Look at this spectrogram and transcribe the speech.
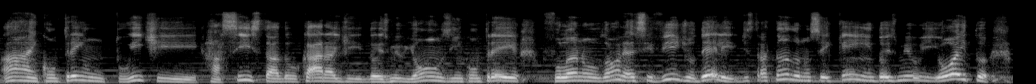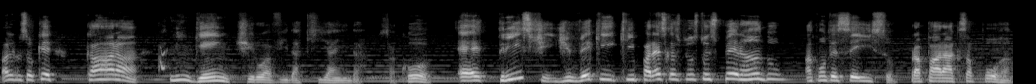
Ah, encontrei um tweet racista do cara de 2011, encontrei fulano, olha esse vídeo dele destratando não sei quem em 2008, olha não sei o que Cara, ninguém tirou a vida aqui ainda, sacou? É triste de ver que, que parece que as pessoas estão esperando acontecer isso para parar com essa porra.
